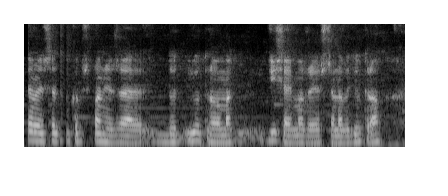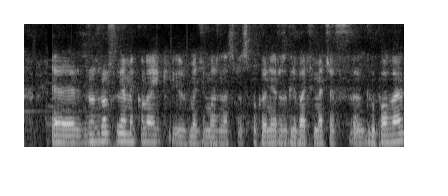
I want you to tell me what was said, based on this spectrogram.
Chciałem jeszcze tylko przypomnieć, że do, jutro, dzisiaj może jeszcze nawet jutro, e, rozrosujemy kolejki, już będzie można sp- spokojnie rozgrywać mecze grupowe.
